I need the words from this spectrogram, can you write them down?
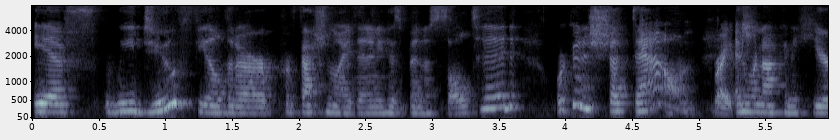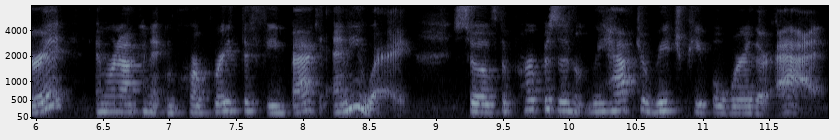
if we do feel that our professional identity has been assaulted we're going to shut down right and we're not going to hear it and we're not going to incorporate the feedback anyway. So if the purpose of we have to reach people where they're at.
